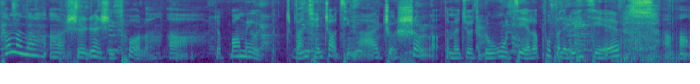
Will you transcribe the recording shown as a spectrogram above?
他们呢，啊，是认识错了啊。这光没有完全照进来，折射了，他们就误解了部分的理解，啊啊，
